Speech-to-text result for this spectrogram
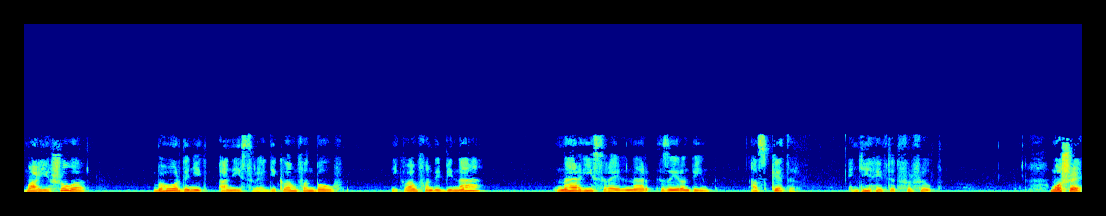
Maar Yeshua behoorde niet aan Israël, die kwam van boven. Die kwam van de Bina naar Israël, naar Zeranpien, als ketter. En die heeft het vervuld. Moshe.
